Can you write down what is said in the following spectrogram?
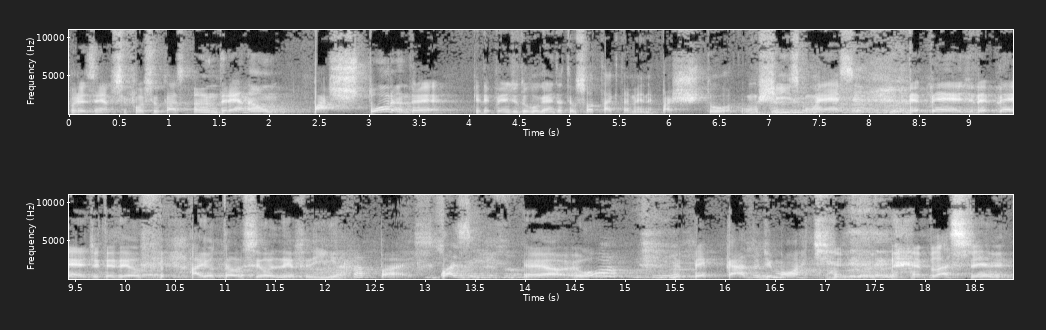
Por exemplo, se fosse o caso, André não, pastor André. Porque depende do lugar, ainda tem o sotaque também, né? Pastor, com um X, com S. Depende, depende, entendeu? Aí eu tava assim, olhei e falei, ih, rapaz, quase. É, eu, é pecado de morte. É blasfêmia.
